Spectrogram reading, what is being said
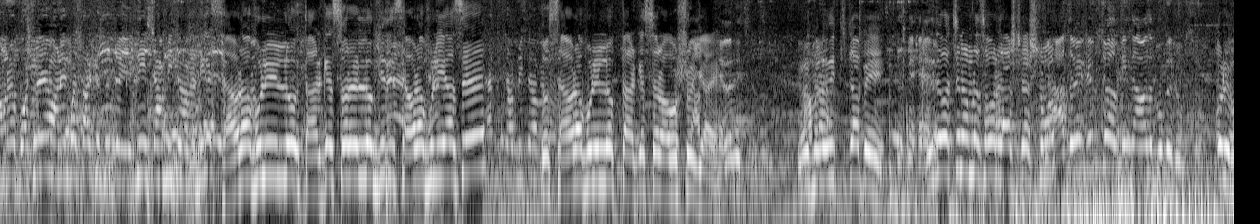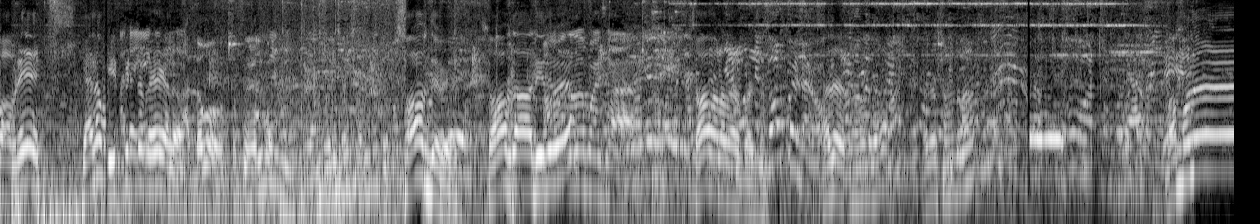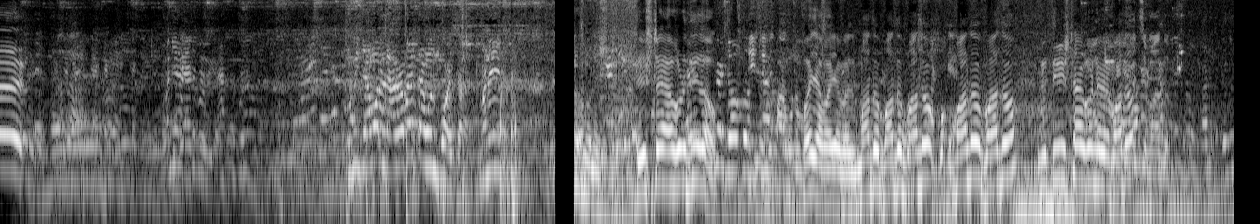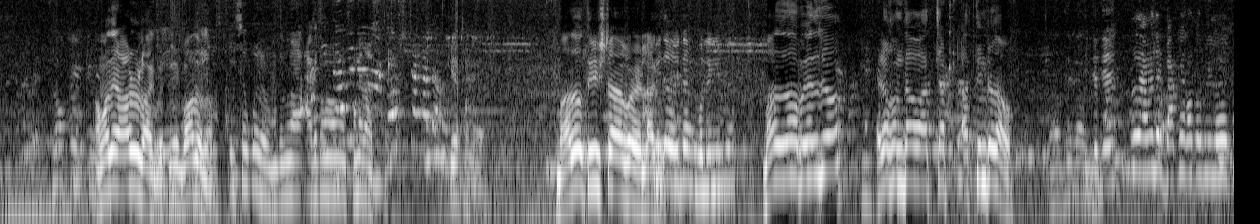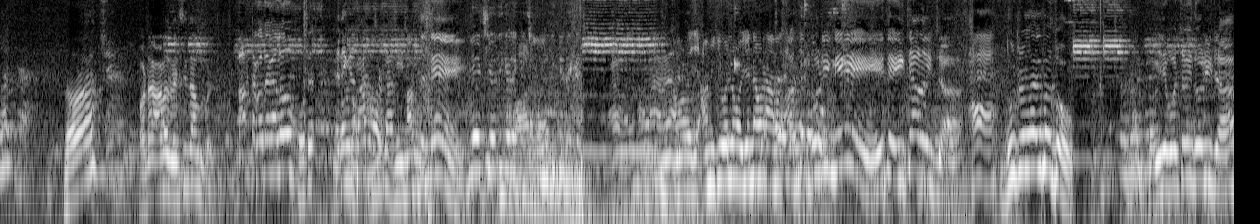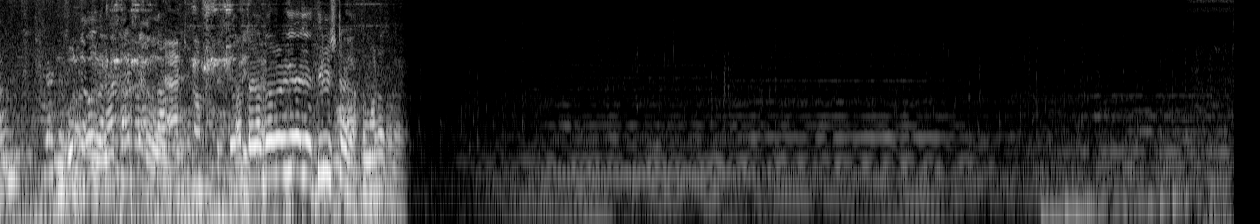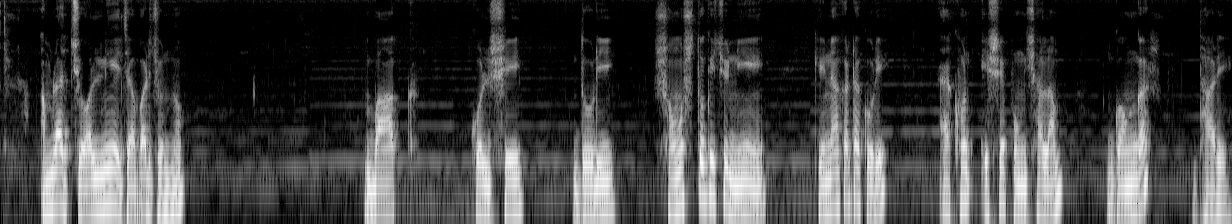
আমরা বছরে অনেকবার হয়, চাপ নিতে হবে ঠিক আছে? শেওড়াফুলির লোক তারকেশ্বরের লোক যদি শেওড়াফুলি আসে তো না। শেওড়াফুলির লোক তারকেশ্বর অবশ্যই যায়। ফেলে দিচ্ছ। তুমি ফেলে দিচ্ছ চাপে। বুঝতে পারছ না আমরা সবার লাস্ট কাস্টমার তুমি ঢুকছো কিন্তু আমাদের বুকে ঢুকছো। ওরে বাবরে কেন ইট পেয়ে গেল? দেবো সব দেবে সব দাদা দিয়ে দেবে। সব আলাদা পয়সা। করে আচ্ছা আচ্ছা তুমি যেমন লাগাবে তেমন পয়সা মানে তিরিশ টাকা করে দিয়ে দাও। হয়ে যাবে হয়ে যাবে। বাঁধো বাঁধো বাঁধো বাঁধো বাঁধো। তুমি তিরিশ টাকা করে নেবে বাঁধো। আমাদের আরও লাগবে তুমি বাঁধো না। এইসব করে না তুমি আগে তোমার ফোনে আসবে বাঁধো তিরিশ টাকা করে লাগবে। বাঁধো দাও বেঁধেছো। এরকম দাও আর চার আর তিনটে দাও। আমাদের বাকি কত বিল হয়েছে? দাদা? ওটা আরও বেশি দাম বলে। বাঘটা কোথায় গেল? আপনি নেই। দিয়েছি ওদিকে রেখেছি ওদিকে রেখেছি। আমি আমার ওই যে- আমি কি বললাম ওই জন্য আমার আমার সামনে- দড়ি নেই এই এইটা আর ওইটা। হ্যাঁ। দুটো লাগবে তো। তুমি যে বলছো ওই দড়িটা ষাট টাকা ষাট টাকা দরকার কি আছে? তিরিশ টাকা। তোমারও আমরা জল নিয়ে যাবার জন্য বাঁক, কলসি, দড়ি সমস্ত কিছু নিয়ে কেনাকাটা করে এখন এসে পৌঁছালাম গঙ্গার ধারে।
